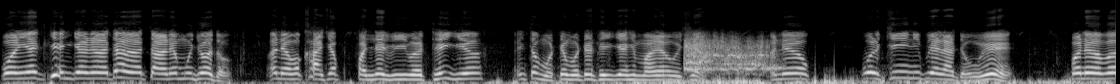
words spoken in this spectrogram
પોણ્યા ત્રણ જણા હતા, તાણે હું જોતો અને હવે ખાસા પંદર વીસ વર્ષ થઈ ગયા. અને તો મોટે મોટે થઈ ગયા છે માયા ઓછા. અને ઓળખી નહીં પહેલાં તો હું હે. પણ હવે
